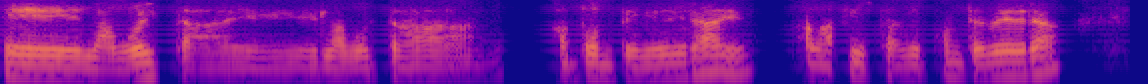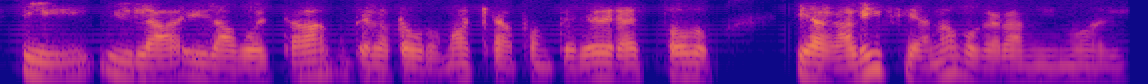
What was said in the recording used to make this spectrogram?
eh, la vuelta, eh, la vuelta a Pontevedra, a la fiesta de Pontevedra, y, y, la, y la vuelta de la tauromaquia a Pontevedra, es todo. Y a Galicia, ¿no? Porque ahora mismo el,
